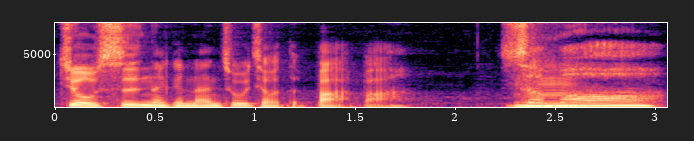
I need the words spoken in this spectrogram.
就是那个男主角的爸爸。什么？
